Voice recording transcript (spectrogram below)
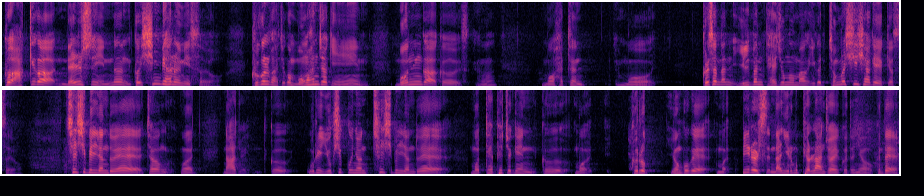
그 악기가 낼 수 있는 그 신비한 음이 있어요. 그걸 가지고 몽환적인 뭔가 그 뭐 하여튼 뭐 그래서 난 일반 대중음악 이거 정말 시시하게 엮였어요. 71년도에 저뭐 나중 그 우리 69년 71년도에 뭐 대표적인 그 뭐 그룹 영국의 뭐 비틀스 난 이런 거 별로 안 좋아했거든요. 근데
